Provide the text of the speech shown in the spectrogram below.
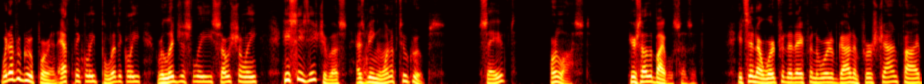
Whatever group we're in, ethnically, politically, religiously, socially, He sees each of us as being one of two groups saved or lost. Here's how the Bible says it it's in our word for today from the Word of God in 1 John 5,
